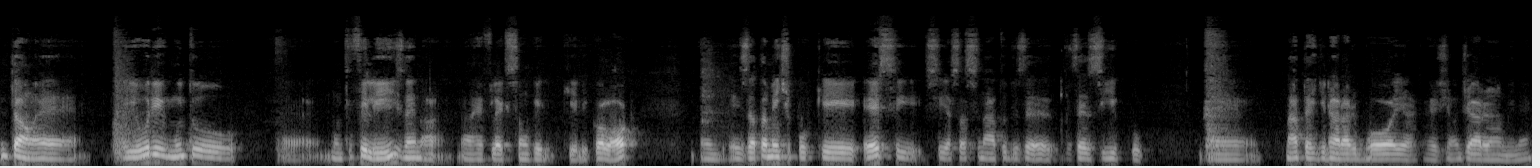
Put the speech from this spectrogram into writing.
Então, é, Yuri muito, é, muito feliz né, na, na reflexão que ele, que ele coloca. É, exatamente porque esse, esse assassinato de Zé, de Zé Zico é, na terra de Araribóia, região de Arame, né,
